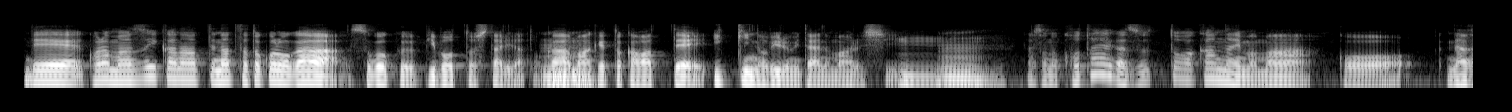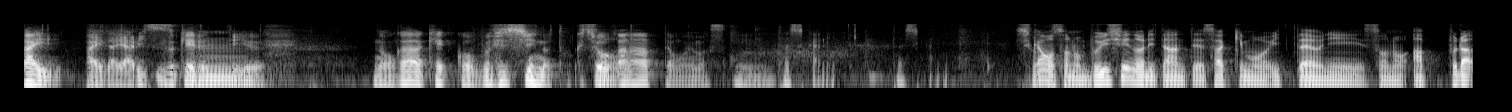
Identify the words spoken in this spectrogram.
でこれはまずいかなってなったところがすごくピボットしたりだとか、うん。マーケット変わって一気に伸びるみたいなのもあるし、その答えがずっと分かんないままこう長い間やり続けるっていうのが結構 VC の特徴かなって思います。うん。確かに。確かにしかもその VC のリターンってさっきも言ったようにそのアップラ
